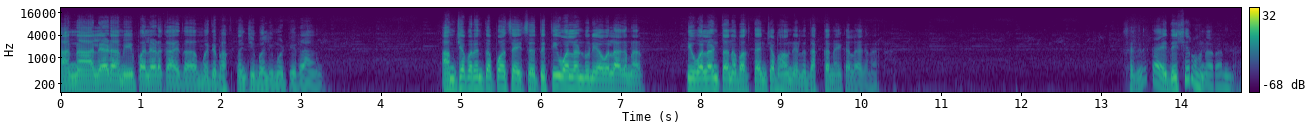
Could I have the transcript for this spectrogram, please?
अण्णा आल्याड आम्ही पल्याड कायदा मध्ये भक्तांची भली मोठी रांग. आमच्यापर्यंत पोचायचं तर ती ओलांडून यावं लागणार. ती वलांडताना भक्तांच्या भावनेला धक्का नाही का लागणार? सगळं कायदेशीर होणार अण्णा.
